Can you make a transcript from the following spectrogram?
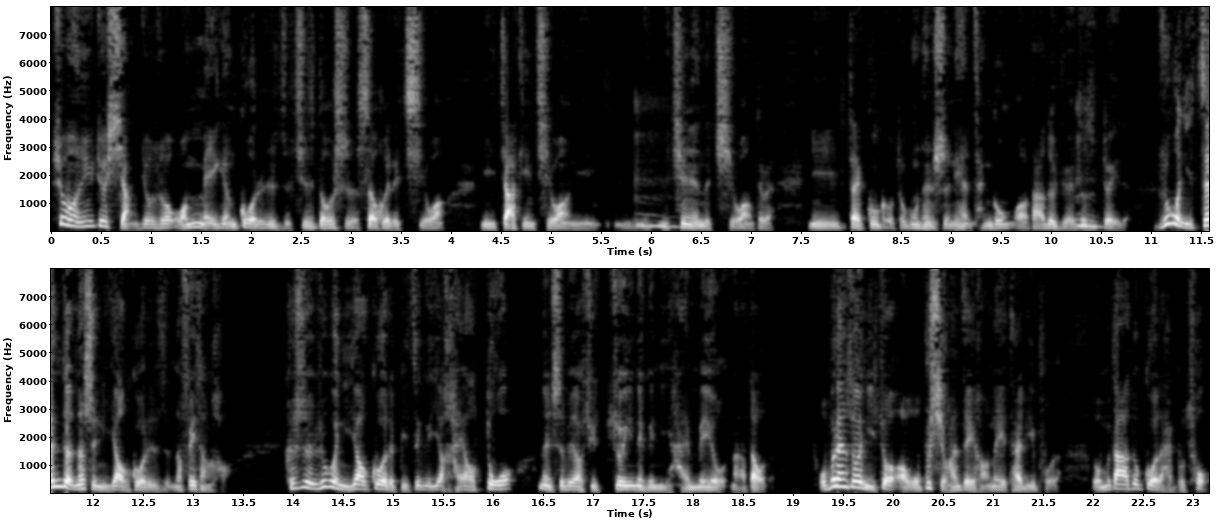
所以我就想，就是说，我们每一个人过的日子，其实都是社会的期望，你家庭期望，你你你亲人的期望，对不对？你在 Google 做工程师，你很成功哦，大家都觉得这是对的。如果你真的那是你要过的日子，那非常好。可是如果你要过的比这个要还要多，那你是不是要去追那个你还没有拿到的？我不能说你做哦，我不喜欢这一行，那也太离谱了。我们大家都过得还不错。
